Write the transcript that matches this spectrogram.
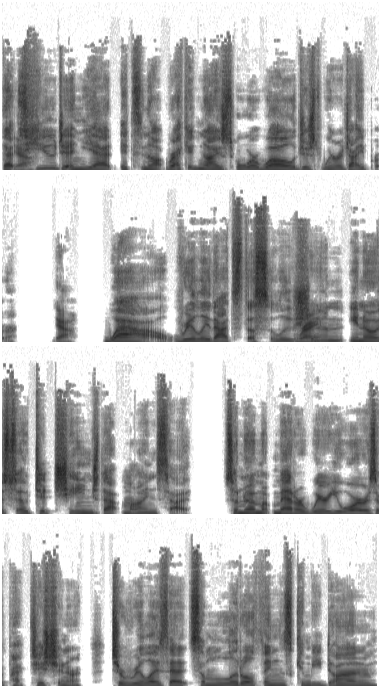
That's Yeah. huge. And yet it's not recognized or, well, just wear a diaper. Yeah. Wow. Really? That's the solution? You know, so to change that mindset. So no matter where you are as a practitioner, to realize that some little things can be done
